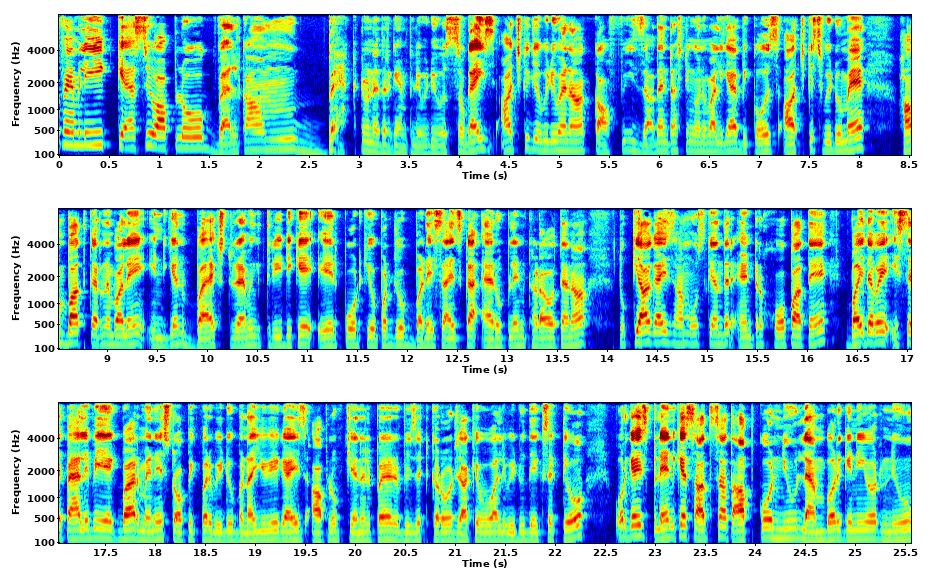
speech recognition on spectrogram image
फैमिली कैसे हो आप लोग? Welcome back to another gameplay video so guys आज की जो वीडियो है ना, काफ़ी ज़्यादा इंटरेस्टिंग होने वाली है बिकॉज़ आज की इस वीडियो में हम बात करने वाले हैं इंडियन बाइक्स ड्राइविंग थ्री के एयरपोर्ट के ऊपर जो बड़े साइज़ का एरोप्लेन खड़ा होता है ना। तो क्या गाइज़ हम उसके अंदर एंटर हो पाते हैं? बाई द वे इससे पहले भी एक बार मैंने इस टॉपिक पर वीडियो बनाई हुई है गाइज़ आप लोग चैनल पर विज़िट करो जाके वो वाली वीडियो देख सकते हो। और गाइज़ प्लेन के साथ साथ आपको न्यू लैम्बर और न्यू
